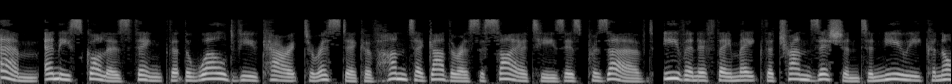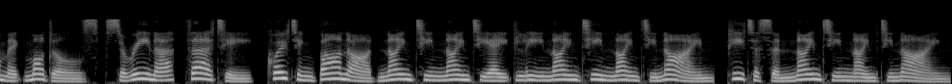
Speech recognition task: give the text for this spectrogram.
M. Any scholars think that the worldview characteristic of hunter-gatherer societies is preserved, even if they make the transition to new economic models Sirina, 30, quoting Barnard 1998 Lee 1999, Peterson 1999.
